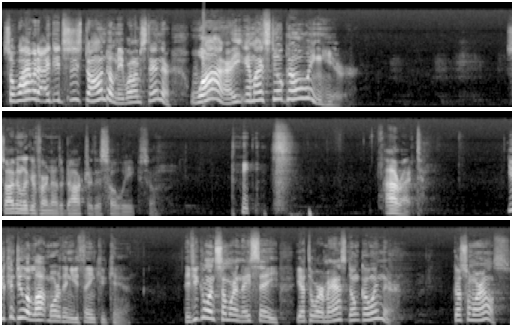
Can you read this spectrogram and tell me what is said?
So why would I? It just dawned on me while I'm standing there. Why am I still going here? So I've been looking for another doctor this whole week. So, all right. You can do a lot more than you think you can. If you go in somewhere and they say you have to wear a mask, don't go in there. Go somewhere else.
